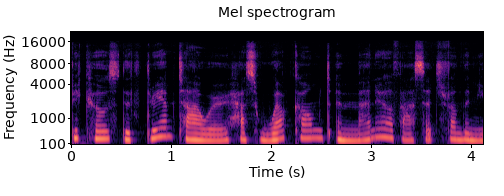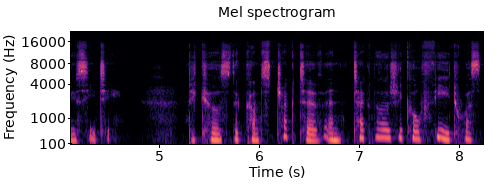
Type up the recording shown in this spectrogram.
Because the 3M Tower has welcomed a manner of assets from the new city. Because the constructive and technological feat was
